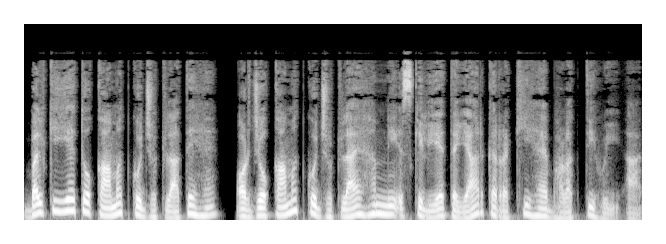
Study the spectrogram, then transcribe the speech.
بلکہ یہ تو قامت کو جھٹلاتے ہیں اور جو قامت کو جھٹلائے ہم نے اس کے لیے تیار کر رکھی ہے، بھڑکتی ہوئی آگ۔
